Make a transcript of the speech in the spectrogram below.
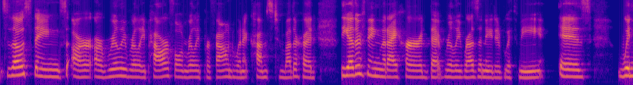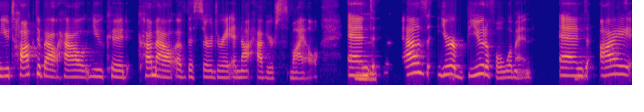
so those things are are really really powerful and really profound when it comes to motherhood. The other thing that I heard that really resonated with me is when you talked about how you could come out of the surgery and not have your smile. And mm-hmm. as you're a beautiful woman, and i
